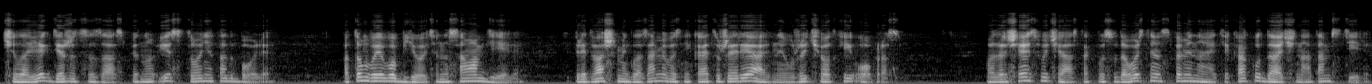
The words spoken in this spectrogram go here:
Человек держится за спину и стонет от боли. Потом вы его бьете на самом деле – перед вашими глазами возникает уже реальный, уже четкий образ. Возвращаясь в участок, вы с удовольствием вспоминаете, как удачно отомстили,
